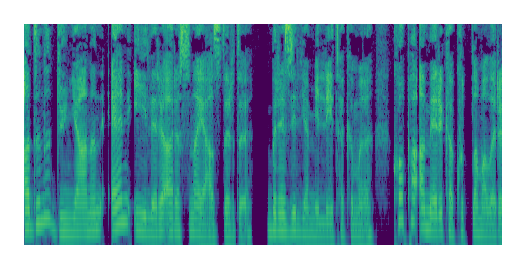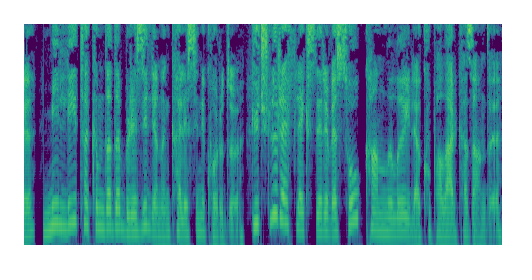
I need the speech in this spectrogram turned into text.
adını dünyanın en iyileri arasına yazdırdı. Brezilya milli takımı, Copa Amerika kutlamaları, milli takımda da Brezilya'nın kalesini korudu. Güçlü refleksleri ve soğukkanlılığıyla kupalar kazandı.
